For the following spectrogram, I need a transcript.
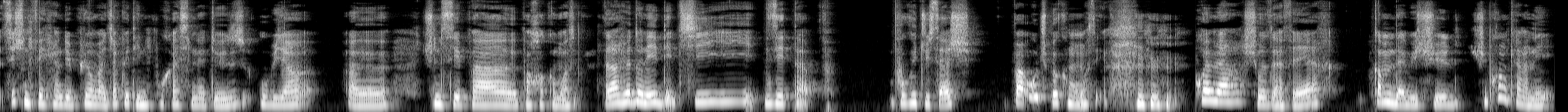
si tu ne fais rien depuis, on va dire que tu es une procrastinateuse ou bien euh, tu ne sais pas euh, par quoi commencer. Alors je vais donner des petites étapes pour que tu saches par où tu peux commencer. Première chose à faire, comme d'habitude, tu prends un carnet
